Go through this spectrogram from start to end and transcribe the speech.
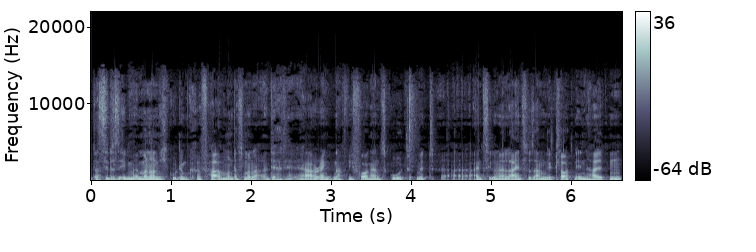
dass sie das eben immer noch nicht gut im Griff haben und dass man, der, der ja, rankt nach wie vor ganz gut mit äh, einzig und allein zusammengeklauten Inhalten.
